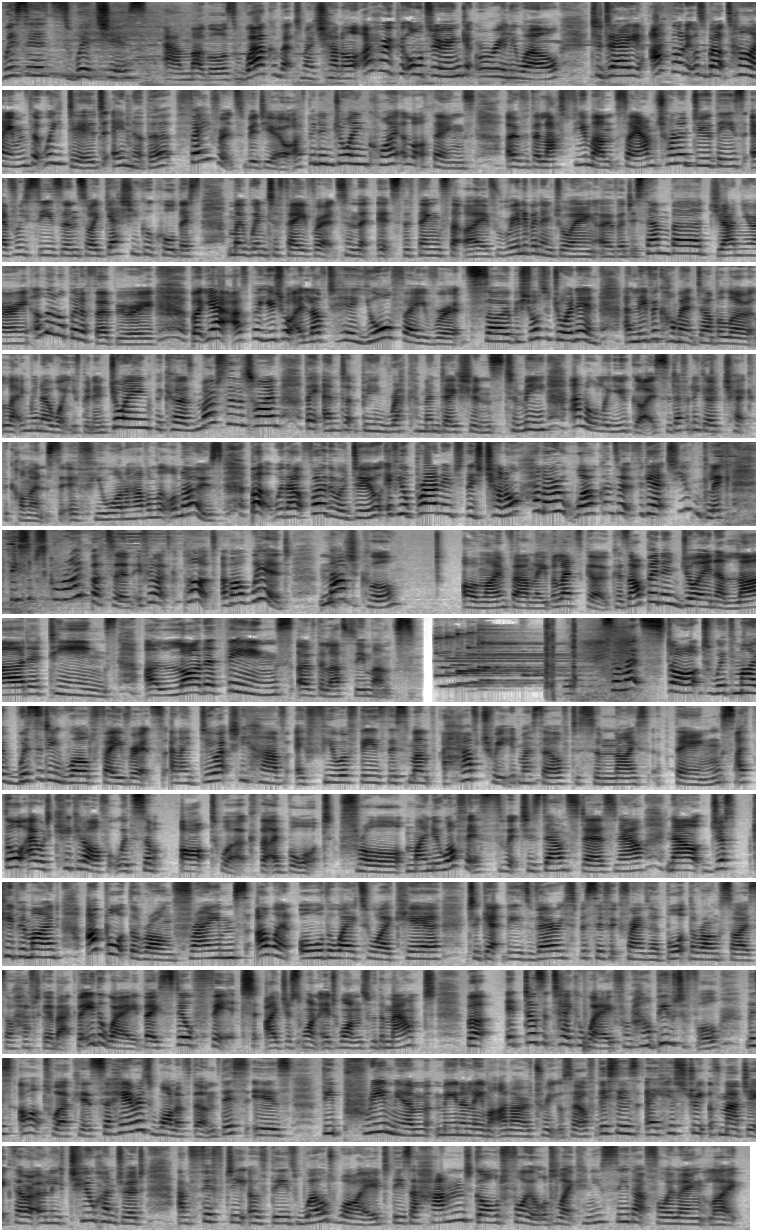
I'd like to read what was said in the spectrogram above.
Wizards, witches, and muggles, welcome back to my channel. I hope you're all doing really well. Today, I thought it was about time that we did another favourites video. I've been enjoying quite a lot of things over the last few months. I am trying to do these every season, so I guess you could call this my winter favourites, and it's the things that I've really been enjoying over December, January, a little bit of February. But yeah, as per usual, I love to hear your favourites, so be sure to join in and leave a comment down below letting me know what you've been enjoying because most of the time they end up being recommendations to me and all of you guys. So definitely go check the comments if you want to have a little nose. But without further ado, if you're brand new to this channel, hello, welcome. Don't forget you can click the subscribe button if you'd like to become part of our weird, magical, online family. But let's go, because I've been enjoying a lot of things, a lot of things over the last few months. So let's start with my Wizarding World favourites and I do actually have a few of these this month. I have treated myself to some nice things. I thought I would kick it off with some artwork that I bought for my new office, which is downstairs now. Now, just keep in mind, I bought the wrong frames. I went all the way to Ikea to get these very specific frames. I bought the wrong size, so I have to go back. But either way, they still fit. I just wanted ones with a mount, but it doesn't take away from how beautiful this artwork is. So here is one of them. This is the premium MinaLima. I know, treat yourself. This is a history of magic. There are only 250 of these worldwide. These are hand gold foiled. Like, can you see that foiling? Like,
